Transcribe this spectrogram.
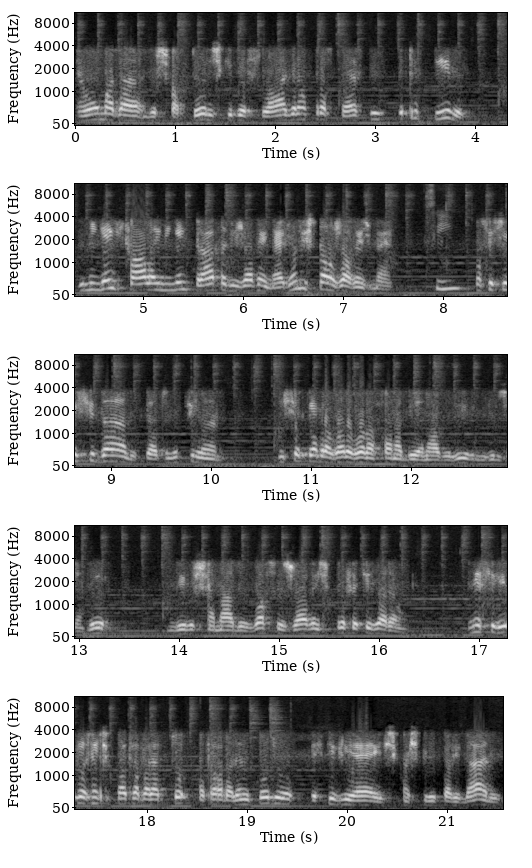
é uma dos fatores que deflagram processos depressivos. E ninguém fala e ninguém trata de jovem médio. Onde estão os jovens médios? Sim. Estão se suicidando, se automutilando. Em setembro agora eu vou lançar na Bienal do Livro, no Rio de Janeiro, um livro chamado Vossos Jovens Profetizarão. Nesse livro a gente está trabalhando, tá trabalhando todo esse viés com a espiritualidade,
